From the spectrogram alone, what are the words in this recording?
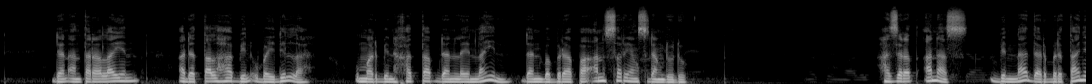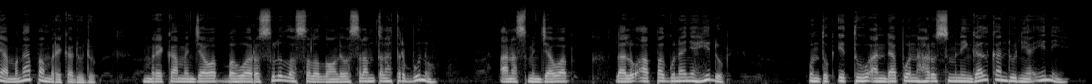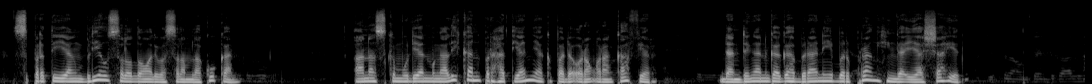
dan antara lain ada Talha bin Ubaidillah, Umar bin Khattab dan lain-lain dan beberapa ansar yang sedang duduk. Hazrat Anas bin Nadar bertanya mengapa mereka duduk. Mereka menjawab bahwa Rasulullah SAW telah terbunuh. Anas menjawab, lalu apa gunanya hidup? Untuk itu Anda pun harus meninggalkan dunia ini, seperti yang beliau SAW lakukan. Anas kemudian mengalihkan perhatiannya kepada orang-orang kafir dan dengan gagah berani berperang hingga ia syahid.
